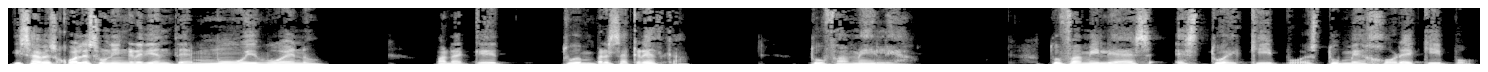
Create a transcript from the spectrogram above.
¿Y sabes cuál es un ingrediente muy bueno para que tu empresa crezca? Tu familia. Tu familia es, es tu equipo, es tu mejor equipo.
